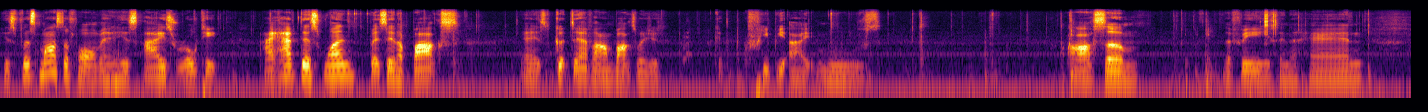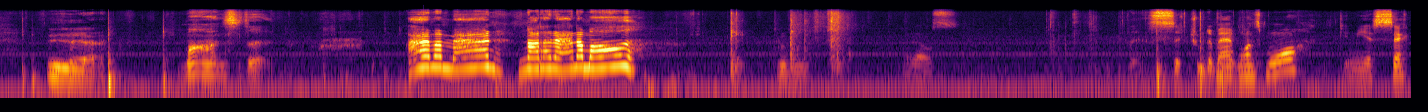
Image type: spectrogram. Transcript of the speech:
His first monster form and his eyes rotate. I have this one, but it's in a box. And it's good to have an unboxed version. Look at the creepy eye moves. Awesome. The face and the hand. Ugh. Monster. I'm a man, not an animal. What else? Sit through the bag once more. Give me a sec.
